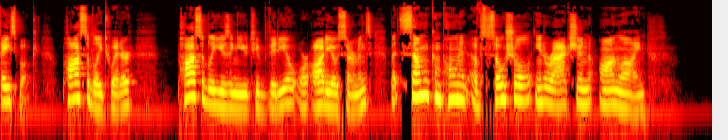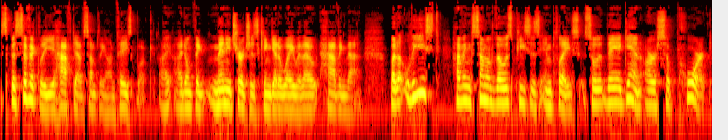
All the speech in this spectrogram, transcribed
Facebook, possibly Twitter, possibly using YouTube video or audio sermons, but some component of social interaction online. Specifically, you have to have something on Facebook. I, I, don't think many churches can get away without having that. But at least having some of those pieces in place so that they, again, are support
